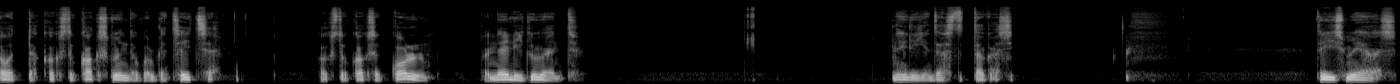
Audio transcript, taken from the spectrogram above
oota, kaks tuhat kakskümmend on kolmkümmend seitse, kaks tuhat kakskümmend kolm on nelikümmend, nelikümmend aastat tagasi teismeeas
